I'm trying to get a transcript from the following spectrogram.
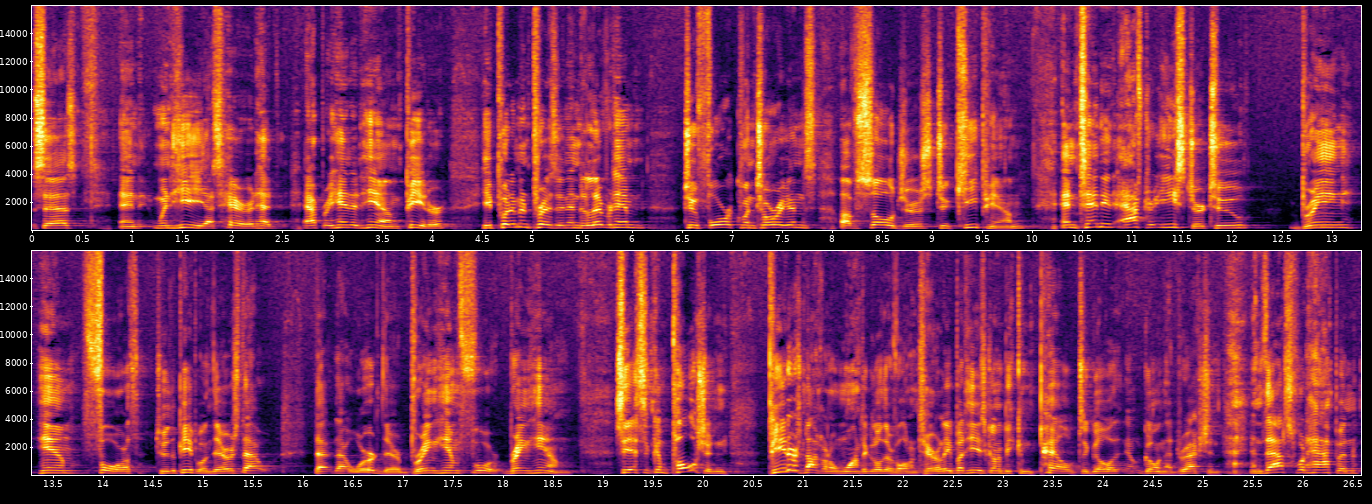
says, and when he, as Herod, had apprehended him, Peter, he put him in prison and delivered him to four quaternions of soldiers to keep him, intending after Easter to bring him forth to the people. And there's that, that, that word there, bring him forth, bring him. See, it's a compulsion. Peter's not going to want to go there voluntarily, but he's going to be compelled to go, go in that direction. And that's what happened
